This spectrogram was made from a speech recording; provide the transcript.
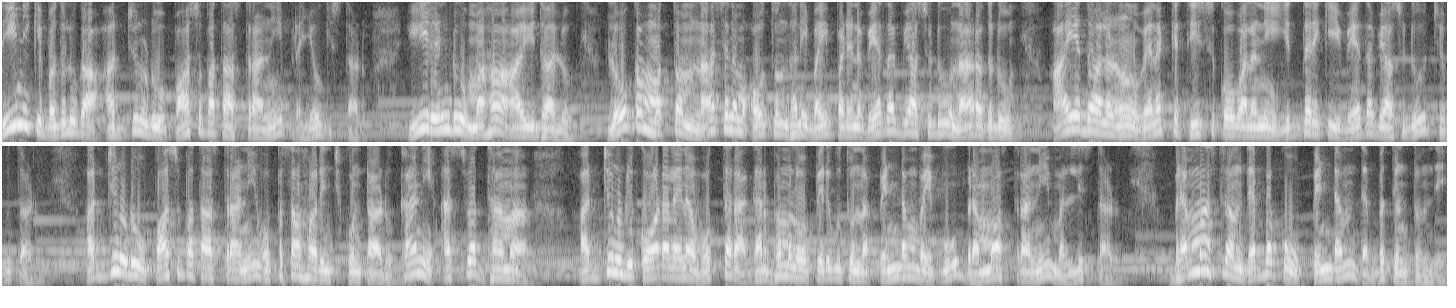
దీనికి బదులుగా అర్జునుడు పాశుపతాస్త్రాన్ని ప్రయోగిస్తాడు. ఈ రెండు మహా ఆయుధాలు లోకం మొత్తం నాశనం అవుతుందని భయపడిన వేదవ్యాసుడు నారదుడు ఆయుధాలను వెనక్కి తీసుకోవాలని ఇద్దరికి వేదవ్యాసుడు చెబుతాడు. అర్జునుడు పాశుపతాస్త్రాన్ని ఉపసంహరించుకుంటాడు. కానీ అశ్వత్థామ అర్జునుడి కోడలైన ఉత్తర గర్భంలో పెరుగుతున్న పిండం వైపు బ్రహ్మాస్త్రాన్ని మళ్ళిస్తాడు బ్రహ్మాస్త్రం దెబ్బకు పిండం దెబ్బతింటుంది.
